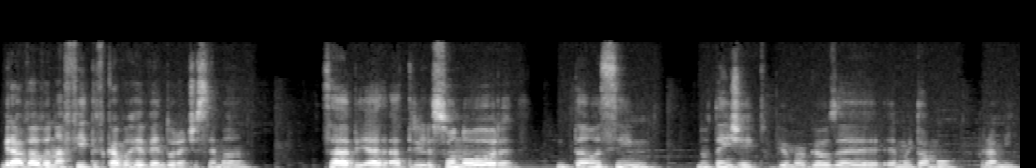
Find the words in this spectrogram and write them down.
Gravava na fita e ficava revendo durante a semana. Sabe? A, a trilha sonora. Então, assim, não tem jeito. Gilmore Girls é, é muito amor para mim.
